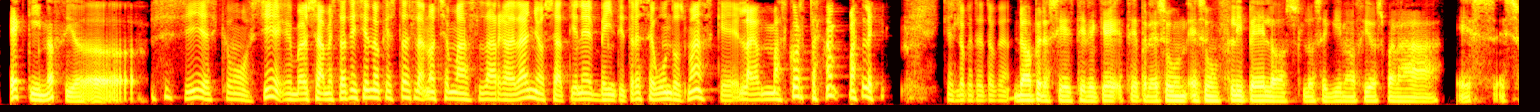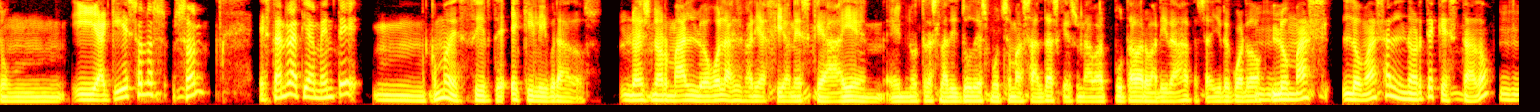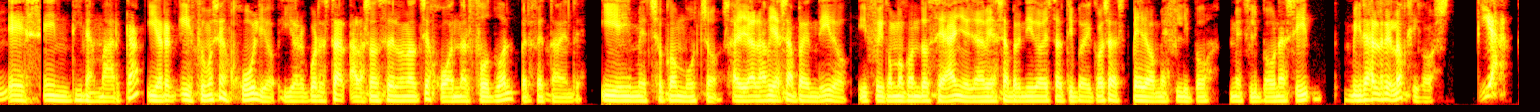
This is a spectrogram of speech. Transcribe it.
Equinoccio. Sí, sí, es como, sí, o sea, me estás diciendo que esta es la noche más larga del año, o sea, tiene 23 segundos más que la más corta, ¿vale? Que es lo que te toca. No, pero sí, tiene que, pero es un, es un flipe los, los equinoccios para, es, es un, y aquí son los, son, están relativamente, mm, ¿cómo decirte?, equilibrados no es normal luego las variaciones que hay en, en, otras latitudes mucho más altas, que es una puta barbaridad. O sea, yo recuerdo Ujú. lo, más, lo más al norte que he estado Ujú. es en Dinamarca y, y fuimos en julio y yo recuerdo estar a las 11 de la noche jugando al fútbol perfectamente y me chocó mumucho. O sea, ya lo habías aprendido y fui como con 12 años, ya habías aprendido este tipo de cosas, pero me flipó, me flipó aún así. Mira el reloj y digo, ¡hostia!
